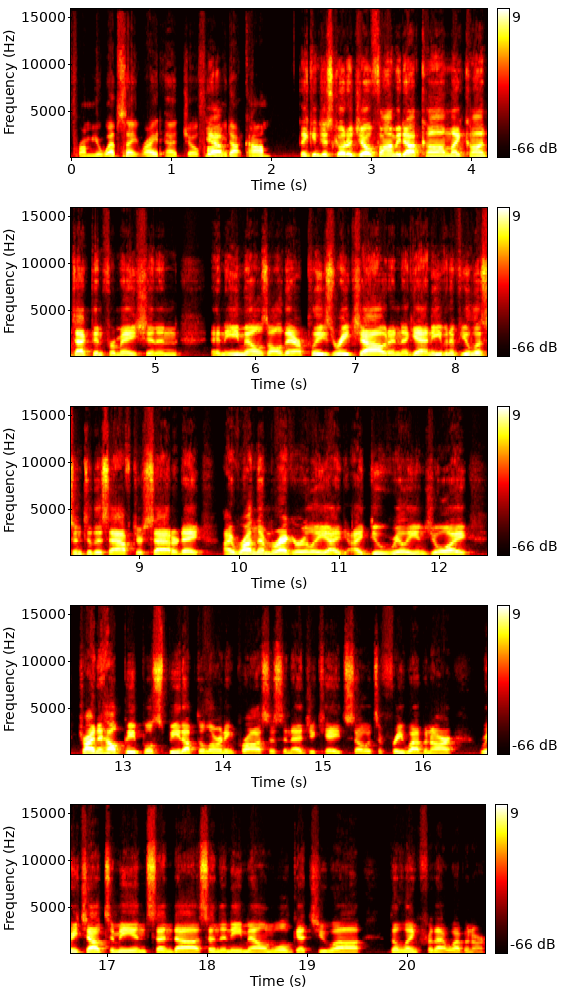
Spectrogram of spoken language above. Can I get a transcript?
from your website, right, at joefahmy.com. Yeah they can just go to joefahmy.com. My contact information and, and emails all there. Please reach out. And again, even if you listen to this after Saturday, I run them regularly. I, I do really enjoy trying to help people speed up the learning process and educate. So it's a free webinar. Reach out to me and send uh, send an email, and we'll get you uh, the link for that webinar.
